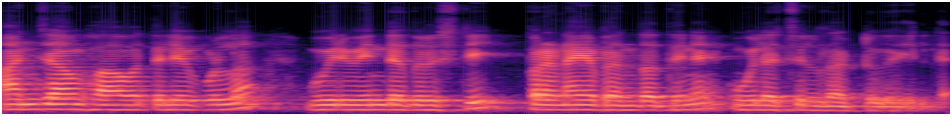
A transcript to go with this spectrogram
അഞ്ചാം ഭാവത്തിലേക്കുള്ള ഗുരുവിന്റെ ദൃഷ്ടി പ്രണയബന്ധത്തിന് ഉലച്ചിൽ തട്ടുകയില്ല.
